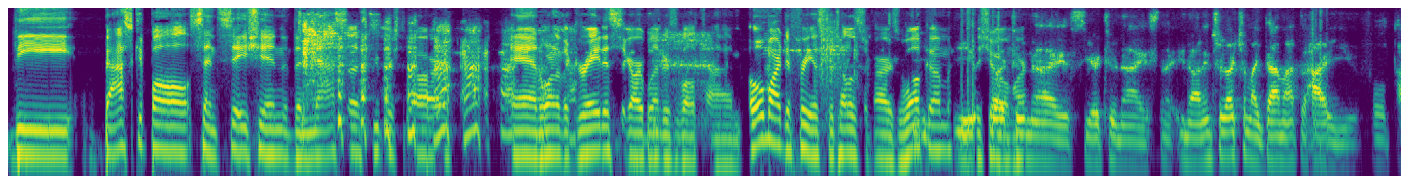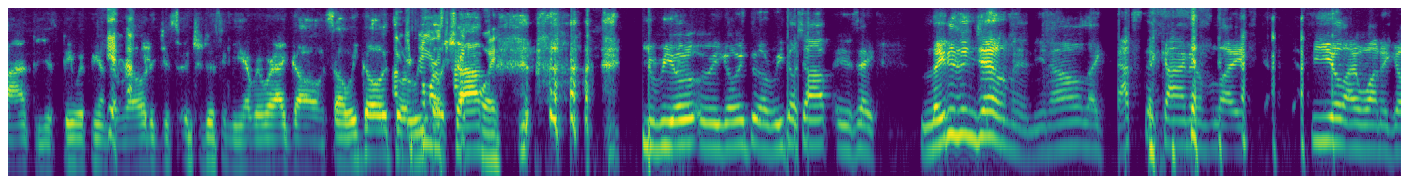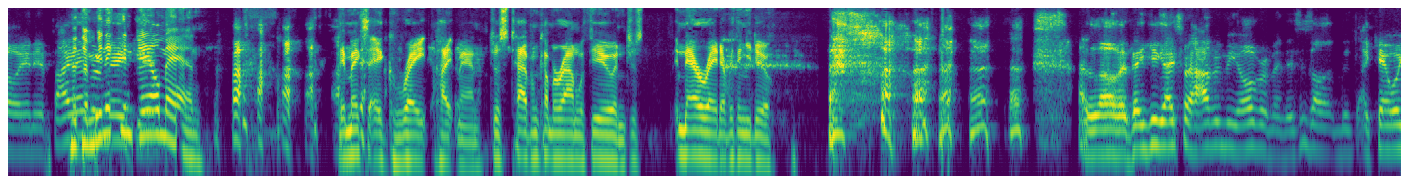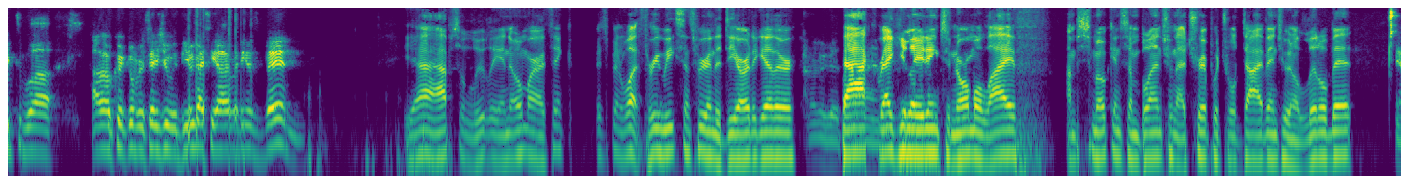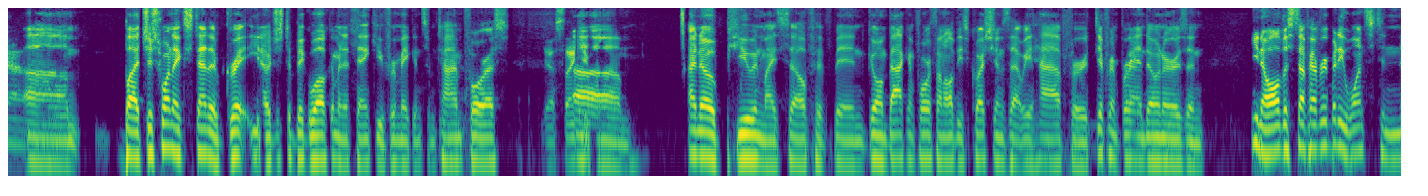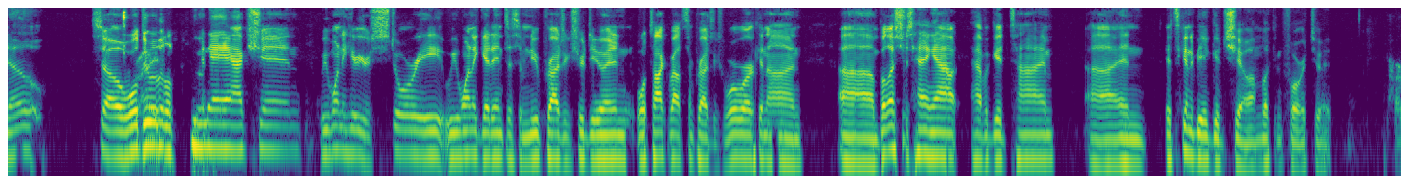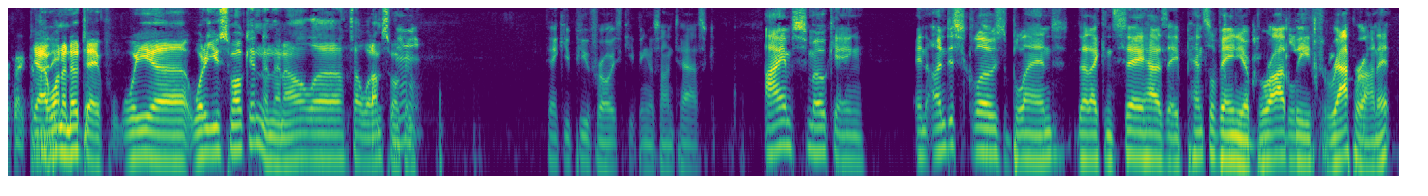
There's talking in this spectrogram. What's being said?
the basketball sensation, the NASA superstar, and one of the greatest cigar blenders of all time, Omar De Frias, Fratello Cigars. Welcome to the show, You're Omar. too nice. You're too nice. You know, an introduction like that, I'm gonna have to hire you full time to just be with me on the road and just introducing me everywhere I go. So we go to I'm a retail shop. you we go, we go into a retail shop and it's like, ladies and gentlemen, you know, like that's the kind of like feel I want to go in. If I The ever Dominican make it- mailman. It makes a great hype man. Just have him come around with you and just narrate everything you do. I love it. Thank you guys for having me over, man. This is all. I can't wait to uh, have a quick conversation with you guys. See how everything has been. Yeah, absolutely. And Omar, I think it's been what three weeks since we were in the DR together. Having a good Back time. regulating to normal life. I'm smoking some blends from that trip, which we'll dive into in a little bit. Yeah. Um, but just want to extend a great, you know, just a big welcome and a thank you for making some time for us. Yes, thank you. Um, I know Pugh and myself have been going back and forth on all these questions that we have for different brand owners and, you know, all the stuff everybody wants to know. So we'll do a little Q and A action. We want to hear your story. We want to get into some new projects you're doing. We'll talk about some projects we're working on. Um, but let's just hang out, have a good time, uh, and it's going to be a good show. I'm looking forward to it. Perfect. yeah, I want to know, Dave. We uh, what are you smoking? And then I'll uh, tell what I'm smoking. Thank you, Pugh, for always keeping us on task. I am smoking an undisclosed blend that I can say has a Pennsylvania broadleaf wrapper on it.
